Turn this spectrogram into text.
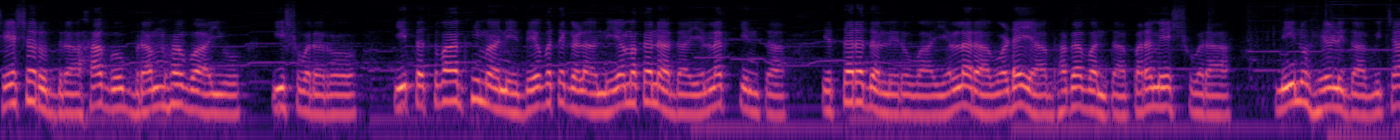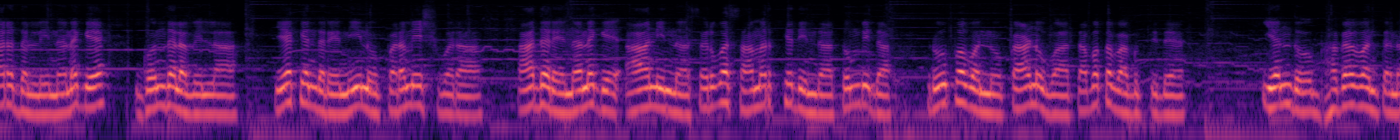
ಶೇಷರುದ್ರ ಹಾಗೂ ಬ್ರಹ್ಮವಾಯು ಈಶ್ವರರು. ಈ ತತ್ವಾಭಿಮಾನಿ ದೇವತೆಗಳ ನಿಯಮಕನಾದ ಎಲ್ಲಕ್ಕಿಂತ ಎತ್ತರದಲ್ಲಿರುವ ಎಲ್ಲರ ಒಡೆಯ ಭಗವಂತ ಪರಮೇಶ್ವರ. ನೀನು ಹೇಳಿದ ವಿಚಾರದಲ್ಲಿ ನನಗೆ ಗೊಂದಲವಿಲ್ಲ. ಏಕೆಂದರೆ ನೀನು ಪರಮೇಶ್ವರ. ಆದರೆ ನನಗೆ ಆ ನಿನ್ನ ಸರ್ವ ಸಾಮರ್ಥ್ಯದಿಂದ ತುಂಬಿದ ರೂಪವನ್ನು ಕಾಣುವ ತವಕವಾಗುತ್ತಿದೆ ಎಂದು ಭಗವಂತನ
